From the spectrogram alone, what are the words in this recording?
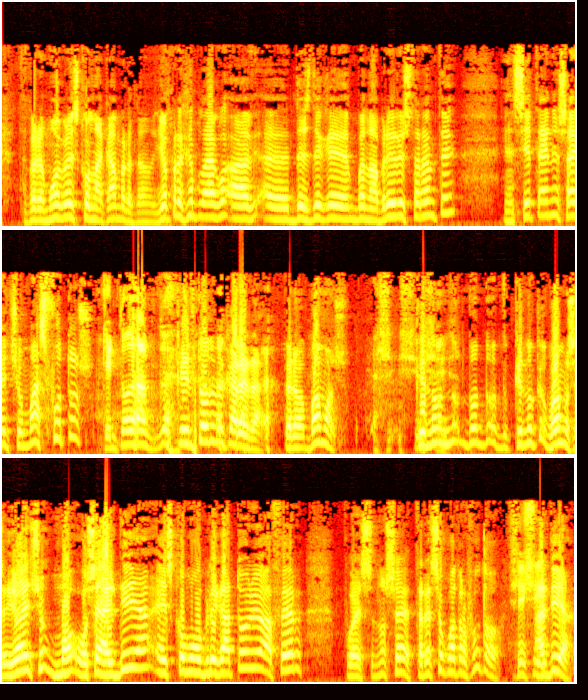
Pero móviles con la cámara. ¿no? Yo, por ejemplo, hago, ah, eh, desde que, bueno, abrí el restaurante, en siete años ha hecho más fotos Que en toda... que en toda mi carrera. Pero vamos, Sí, sí, que no, no, no, no, que no, vamos, yo he hecho, o sea, al día es como obligatorio hacer, pues, no sé, tres o cuatro fotos Sí, sí. al día.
